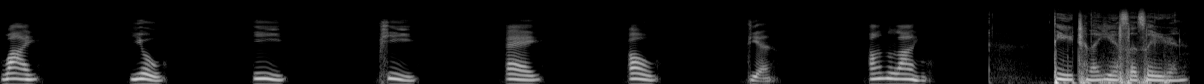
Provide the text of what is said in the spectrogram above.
y u e p a o 点 online。地城的夜色醉人，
